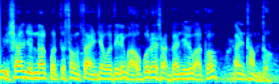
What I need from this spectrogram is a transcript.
विशाल जुन्नर पतसंस्था यांच्या वतीने भावपूर्ण श्रद्धांजली वाहतो आणि थांबतो.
